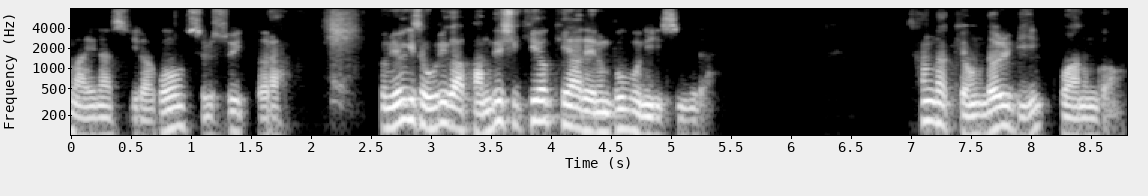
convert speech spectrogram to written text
마이너스 2라고 쓸 수 있더라. 그럼 여기서 우리가 반드시 기억해야 되는 부분이 있습니다. 삼각형 넓이 구하는 거.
